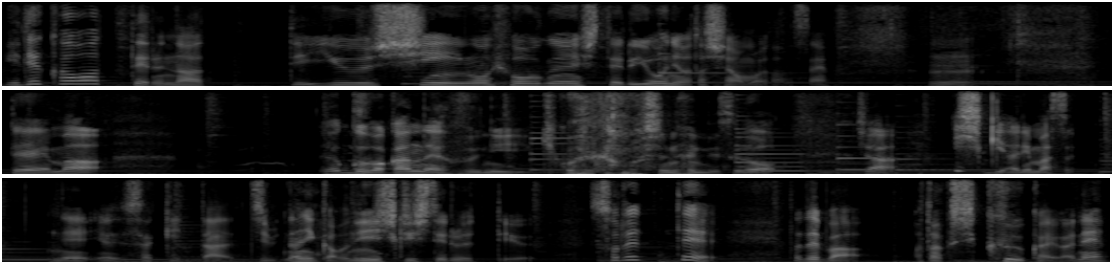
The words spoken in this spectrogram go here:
入れ替わってるなっていうシーンを表現してるように私は思えたんですね。うん、でまあよく分かんない風に聞こえるかもしれないんですけどじゃあ意識ありますねさっき言った何かを認識してるっていうそれって例えば私空海がね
